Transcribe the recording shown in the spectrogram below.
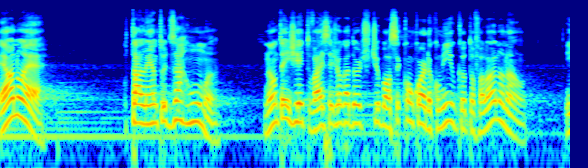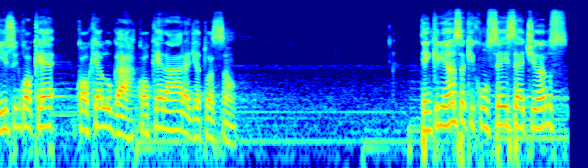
É ou não é? O talento desarruma. Não tem jeito, vai ser jogador de futebol. Você concorda comigo que eu estou falando ou não? Isso em qualquer, qualquer lugar, qualquer área de atuação. Tem criança que com 6, 7 anos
